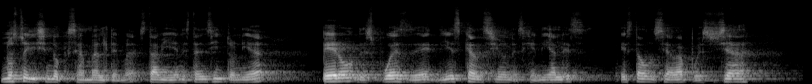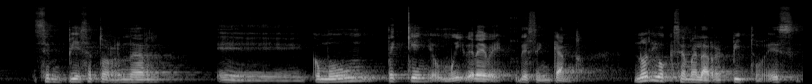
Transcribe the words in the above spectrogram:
No estoy diciendo que sea mal tema, está bien, está en sintonía, pero después de 10 canciones geniales, esta onceava pues ya se empieza a tornar eh, como un pequeño, muy breve desencanto. No digo que sea mala, repito, es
